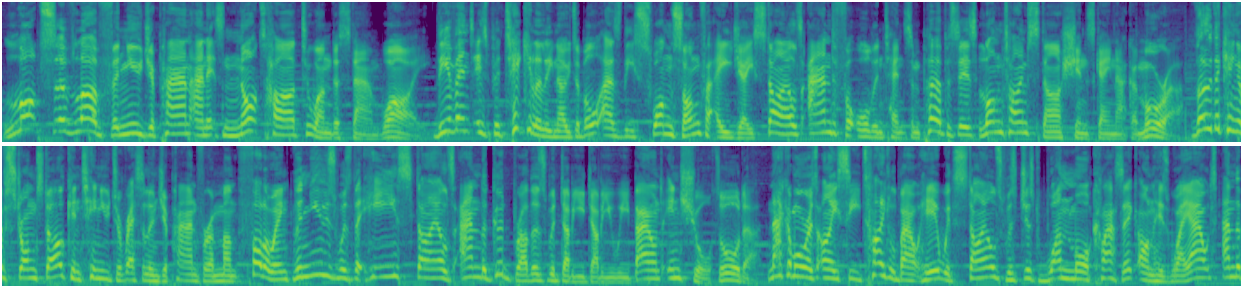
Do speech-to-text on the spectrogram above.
Lots of love for New Japan, and it's not hard to understand why. The event is particularly notable as the swan song for AJ Styles and, for all intents and purposes, longtime star Shinsuke Nakamura. Though the King of Strong Style continued to wrestle in Japan for a month following, the news was that he, Styles, and the Good Brothers were WWE bound in short order. Nakamura's IC title bout here with Styles was just one more classic on his way out, and the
